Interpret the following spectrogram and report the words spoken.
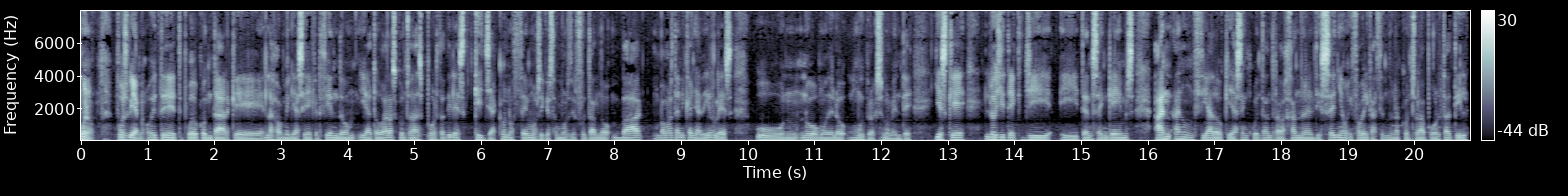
Bueno, pues bien, hoy te, puedo contar que la familia sigue creciendo y a todas las consolas portátiles que ya conocemos y que estamos disfrutando, va, vamos a tener que añadirles un nuevo modelo muy próximamente. Y es que Logitech G y Tencent Games han anunciado que ya se encuentran trabajando en el diseño y fabricación de una consola portátil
